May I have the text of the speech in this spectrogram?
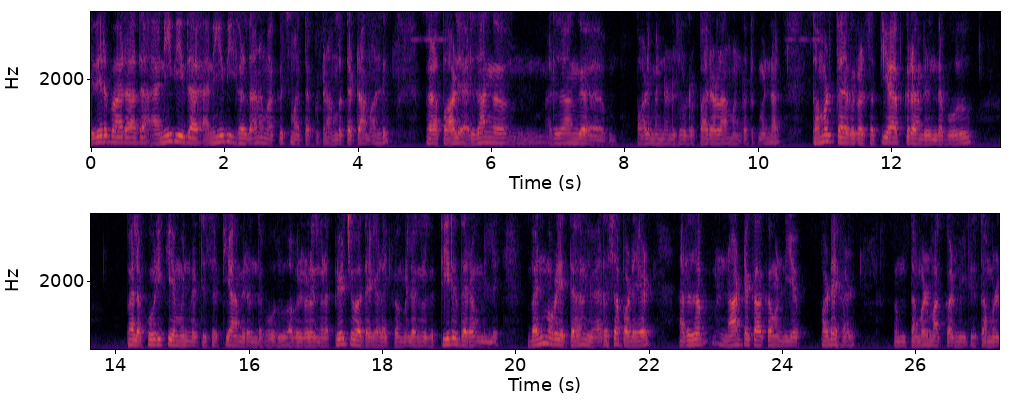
எதிர்பாராத அநீதி அநீதிகள் தான் நமக்கு சுமத்தப்பட்டன. ஐம்பத்தெட்டாம் ஆண்டு பாலி அரசாங்க அரசாங்க பார்லிமெண்ட் என்று சொல்கிற பாராளுமன்றத்துக்கு முன்னால் தமிழ் தலைவர்கள் சத்தியாகிரகம் இருந்தபோது பல கோரிக்கையை முன்வைத்து சத்தியாகம் இருந்தபோது அவர்கள் எங்களை பேச்சுவார்த்தை அழைக்கவும் இல்லை எங்களுக்கு தீர்வு தரவும் இல்லை. வன்முறையத்தான் அரச படைகள் அரச நாட்டை காக்க வேண்டிய படைகள் தமிழ் மக்கள் மீது தமிழ்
